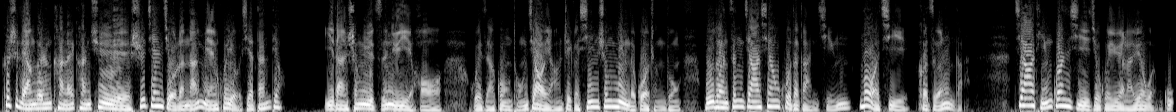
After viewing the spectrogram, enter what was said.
可是两个人看来看去，时间久了难免会有些单调。一旦生育子女以后，会在共同教养这个新生命的过程中，不断增加相互的感情、默契和责任感，家庭关系就会越来越稳固。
